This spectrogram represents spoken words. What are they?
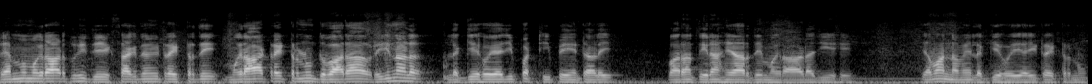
ਰੈਮ ਮਗਰਾੜ ਤੁਸੀਂ ਦੇਖ ਸਕਦੇ ਹੋ ਜੀ ਟਰੈਕਟਰ ਦੇ। ਮਗਰਾੜ ਟਰੈਕਟਰ ਨੂੰ ਦੁਬਾਰਾ ਓਰੀਜਨਲ ਲੱਗੇ ਹੋਏ ਆ ਜੀ, ਭੱਠੀ ਪੇਂਟ ਵਾਲੇ। 12 13000 ਦੇ ਮਗਰਾੜ ਆ ਜੀ ਇਹ। ਜਮਾਂ ਨਵੇਂ ਲੱਗੇ ਹੋਏ ਆ ਜੀ ਟਰੈਕਟਰ ਨੂੰ।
